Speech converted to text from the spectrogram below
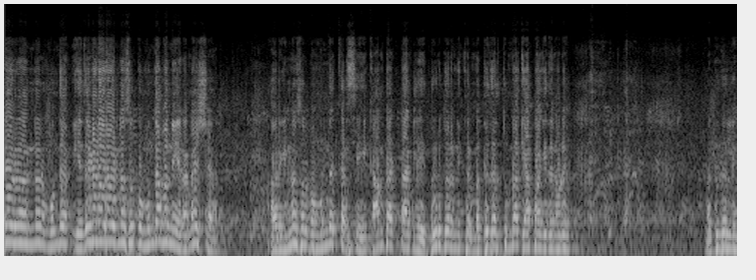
ಕಡೆಯವರು ಮುಂದೆ ಎದುರುಗಡೆ ಇನ್ನೂ ಸ್ವಲ್ಪ ಮುಂದೆ ಬನ್ನಿ, ರಮೇಶ್. ಅವ್ರಿಗೆ ಇನ್ನೂ ಸ್ವಲ್ಪ ಮುಂದೆ ಕರೆಸಿ. ಕಾಂಪ್ಯಾಕ್ಟ್ ಆಗಲಿ. ದೂರ ದೂರ ನಿಂತಾರೆ. ಮಧ್ಯದಲ್ಲಿ ತುಂಬಾ ಗ್ಯಾಪ್ ಆಗಿದೆ ನೋಡಿ. ಮಧ್ಯದಲ್ಲಿ.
